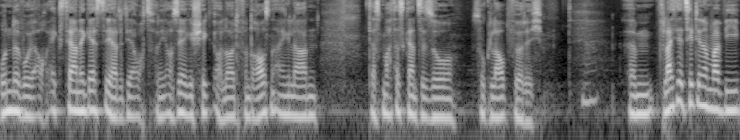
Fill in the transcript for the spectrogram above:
Runde, wo ihr auch externe Gäste, ihr hattet ja auch, das fand ich auch sehr geschickt, auch Leute von draußen eingeladen, das macht das Ganze so, so glaubwürdig. Ja. Ähm, vielleicht erzählt ihr nochmal, wie,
